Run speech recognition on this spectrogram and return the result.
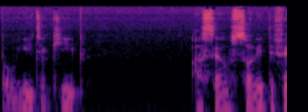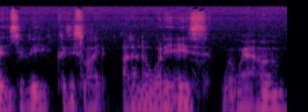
but we need to keep ourselves solid defensively because it's like I don't know what it is when we're at home.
